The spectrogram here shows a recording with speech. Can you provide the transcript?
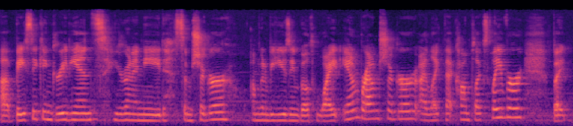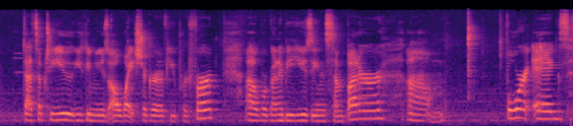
uh, basic ingredients. You're going to need some sugar, I'm going to be using both white and brown sugar. I like that complex flavor, but that's up to you. You can use all white sugar if you prefer. Uh, we're going to be using some butter, um, four eggs.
